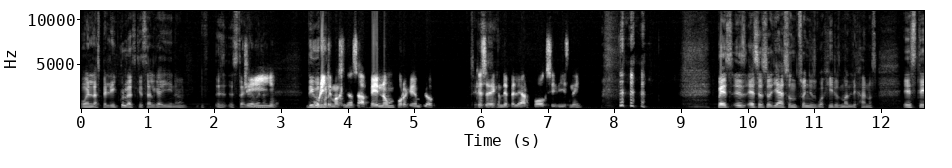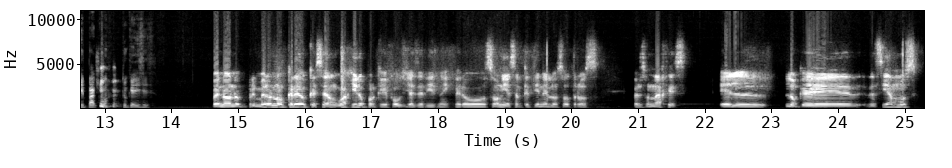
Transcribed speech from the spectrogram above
O en las películas que salga ahí, ¿no? Estaría sí. Digo, ¿te imaginas a Venom, por ejemplo? Sí, que se dejen de pelear Fox y Disney. pues eso, eso ya son sueños guajiros más lejanos. Este, Paco, ¿tú qué dices? Bueno, primero no creo que sea un guajiro porque Fox ya es de Disney, pero Sony es el que tiene los otros personajes. El, lo que decíamos,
